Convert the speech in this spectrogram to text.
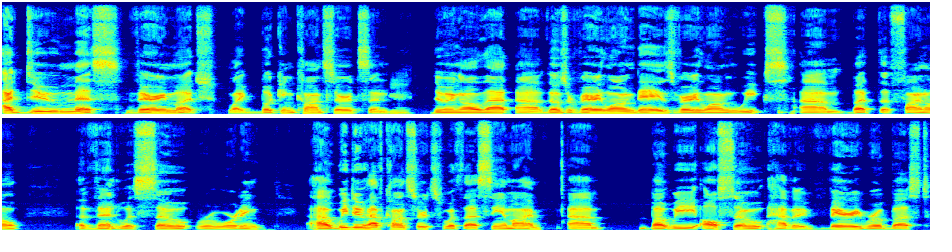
I do miss very much like booking concerts and mm. doing all that. Uh, those are very long days, very long weeks. Um, but the final event was so rewarding. Uh, we do have concerts with uh, CMI, um, but we also have a very robust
